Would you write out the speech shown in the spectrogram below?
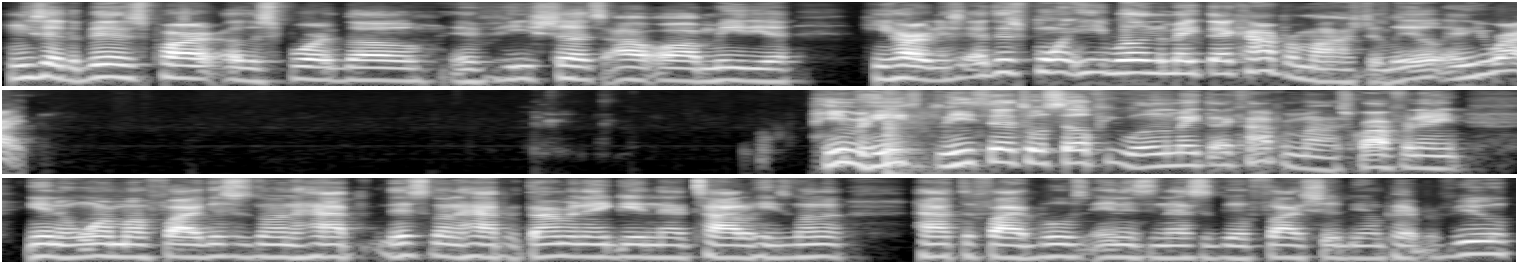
He said the business part of the sport, though, if he shuts out all media, he hurting. At this point, he willing to make that compromise, Jaleel, and you're right. He, he he said to himself he willing to make that compromise. Crawford ain't getting a warm up fight. This is going to happen. This is going to happen. Thurman ain't getting that title. He's going to have to fight Boots Ennis, and that's a good fight. Should be on pay per view.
